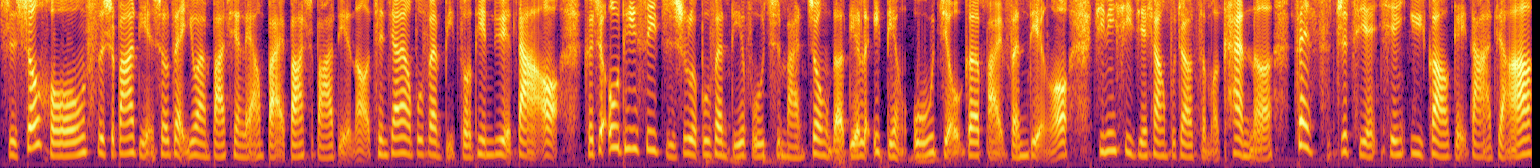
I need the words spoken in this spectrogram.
是收红四十八点，收在一万八千两百八十八点哦。成交量部分比昨天略大哦，可是 OTC 指数的部分跌幅是蛮重的，跌了一点五九个百分点哦。今天细节上不知道怎么看呢？在此之前，先预告给大家，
